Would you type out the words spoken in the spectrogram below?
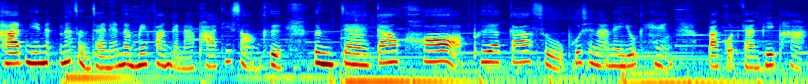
part นี้น่าสนใจแนะนำให้ฟังกันนะ part ที่ 2 คือกุญแจ 9 ข้อเพื่อก้าวสู่ผู้ชนะในยุคแห่งปรากฏการณ์พลิกผัน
